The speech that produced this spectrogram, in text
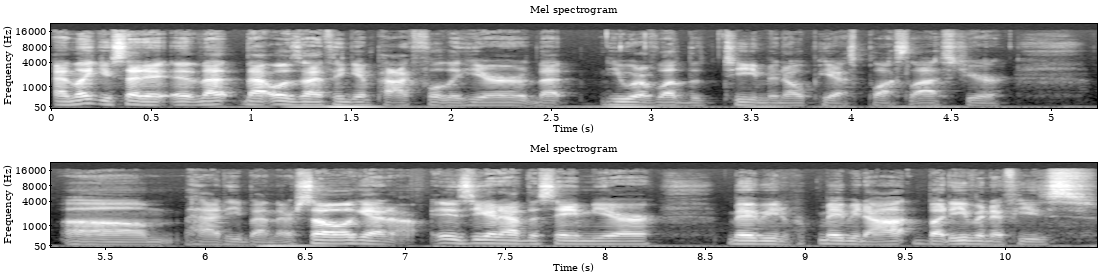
and like you said, it, that that was I think impactful to hear that he would have led the team in OPS plus last year um, had he been there. So again, is he going to have the same year? Maybe maybe not. But even if he's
